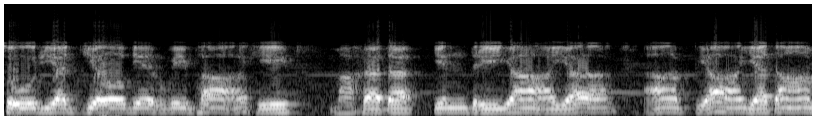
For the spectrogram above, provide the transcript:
सूर्यज्योतिर्विभाहि महद इन्द्रियाय आप्यायदां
